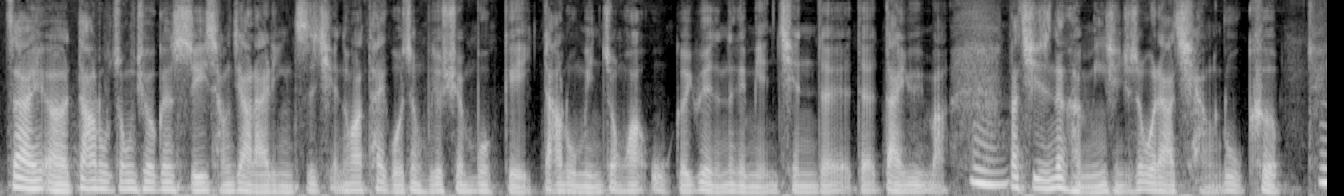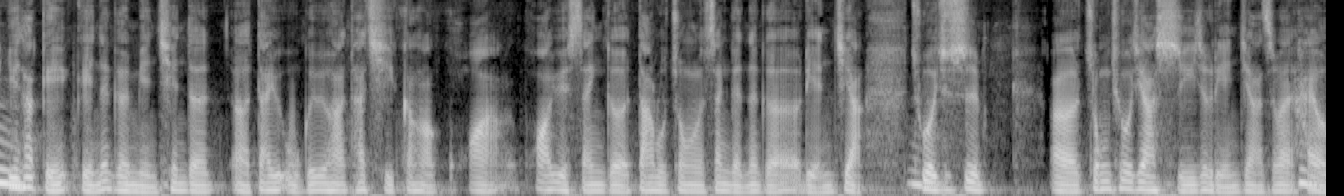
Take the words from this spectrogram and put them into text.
在呃大陆中秋跟十一长假来临之前的话，泰国政府就宣布给大陆民众花五个月的那个免签的的待遇嘛，嗯，那其实那个很明显就是为了要抢陆客，因为他给给那个免签的呃待遇五个月的话，他其实刚好跨跨越三个大陆中的三个那个连假，除了就是呃中秋假十一这个连假之外，还有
